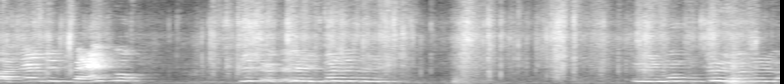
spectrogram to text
ಬಟ್ಟೆ ಅಂತಿದ್ ಪ್ಯಾಂಟು. ಟಿ-ಶರ್ಟ್ ಎಲ್ಲ ಇಟ್ಕೊಂಡಿದ್ದೀನಿ. ನಿಮ್ಮ ಪುಟ್ಟ ಏನಿಲ್ಲ.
